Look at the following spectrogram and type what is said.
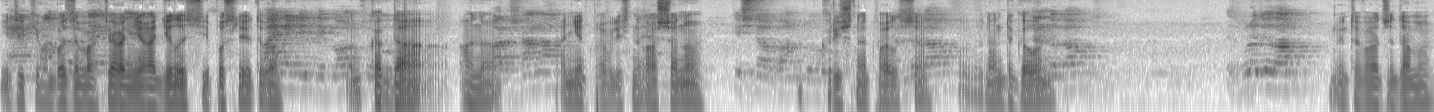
И таким образом Радхарани родилась, и после этого, когда она, они отправились на Варшану, Кришна отправился в Нандагаон, это Враджадама.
